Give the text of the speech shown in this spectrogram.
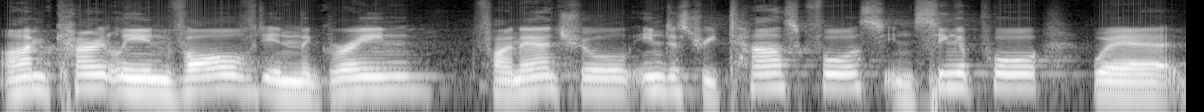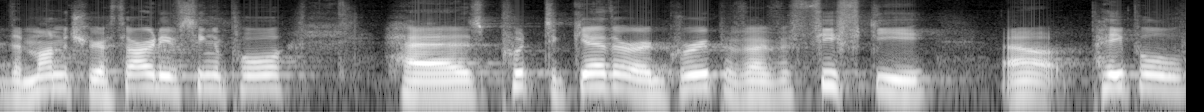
I'm currently involved in the Green Financial Industry Task Force in Singapore, where the Monetary Authority of Singapore has put together a group of over 50 uh, people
